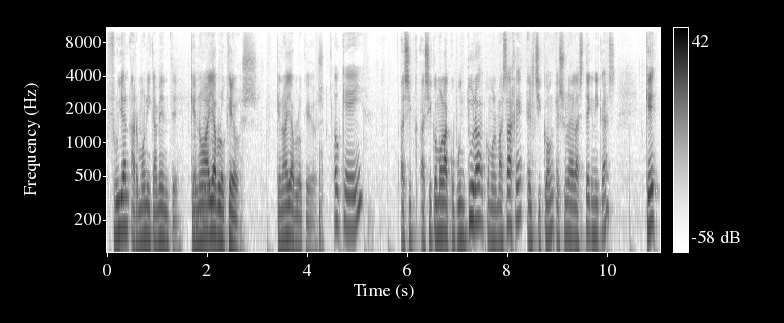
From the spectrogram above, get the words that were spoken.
fluyan armónicamente, que no haya bloqueos, que no haya bloqueos. Ok. Así, así como la acupuntura, como el masaje, el chicón es una de las técnicas que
